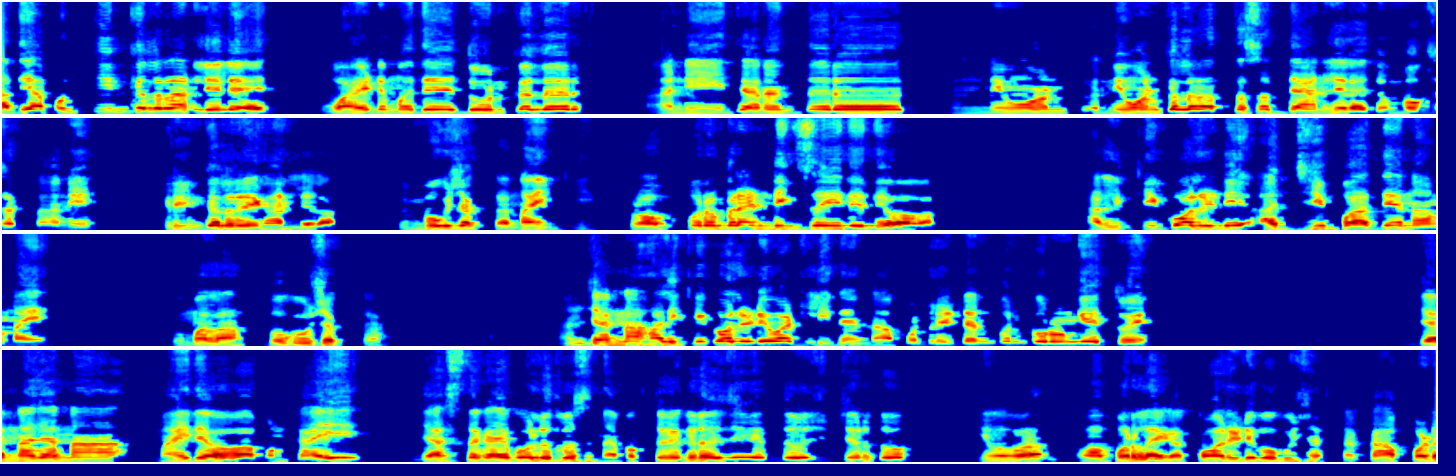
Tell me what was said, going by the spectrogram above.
आधी आपण तीन कलर आणलेले आहेत. व्हाईटमध्ये दोन कलर आणि त्यानंतर निवॉन निवॉन कलर आता सध्या आणलेला आहे. तुम्ही बघू शकता. आणि ग्रीन कलर एक आणलेला. तुम्ही बघू शकता. नाही की प्रॉपर ब्रँडिंग सहित देते बाबा. हलकी क्वालिटी अजिबात देणार नाही. तुम्हाला बघू शकता. आणि ज्यांना हलकी क्वालिटी वाटली त्यांना आपण रिटर्न पण करून घेतोय. ज्यांना ज्यांना माहिती आहे बाबा आपण काही जास्त काही बोलत बसत नाही. फक्त वेगळं जे वेगळं विचारतो की बाबा वापरलाय का? क्वालिटी बघू शकता. कापड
